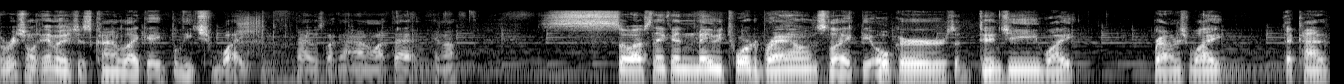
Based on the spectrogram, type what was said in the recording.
original image is kind of like a bleached white. I was like, I don't want that, you know. So I was thinking maybe toward the browns, like the ochres, a dingy white, brownish white, that kind of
